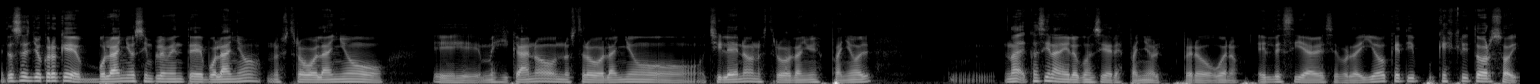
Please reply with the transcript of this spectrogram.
Entonces yo creo que Bolaño simplemente Bolaño, nuestro Bolaño eh, mexicano, nuestro Bolaño chileno, nuestro Bolaño español, casi nadie lo considera español, pero bueno, él decía a veces, ¿verdad? ¿Yo qué tipo, qué escritor soy?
